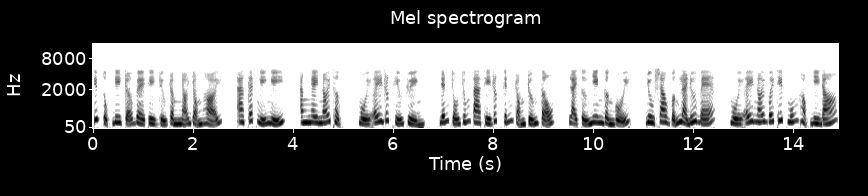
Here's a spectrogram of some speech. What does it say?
tiếp tục đi trở về thì Triệu Trầm nhỏ giọng hỏi, A Kết nghĩ nghĩ, ăn ngay nói thật, muội ấy rất hiểu chuyện, đến chỗ chúng ta thì rất kính trọng trưởng tổ, lại tự nhiên gần gũi, dù sao vẫn là đứa bé, muội ấy nói với thiếp muốn học gì đó,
